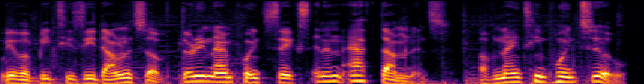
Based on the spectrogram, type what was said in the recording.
We have a BTC dominance of 39.6 and an ETH dominance of 19.2.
